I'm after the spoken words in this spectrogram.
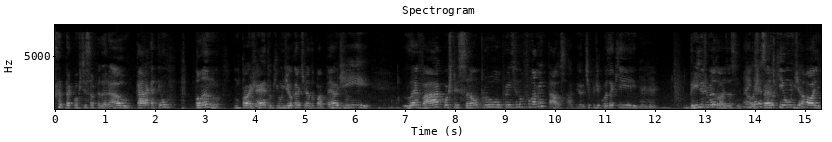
da Constituição Federal. Caraca, tem um plano, um projeto que um dia eu quero tirar do papel de levar a Constituição pro, pro ensino fundamental, sabe? É o tipo de coisa que Uhum. brilha os meus olhos, assim. É eu espero que um dia role.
